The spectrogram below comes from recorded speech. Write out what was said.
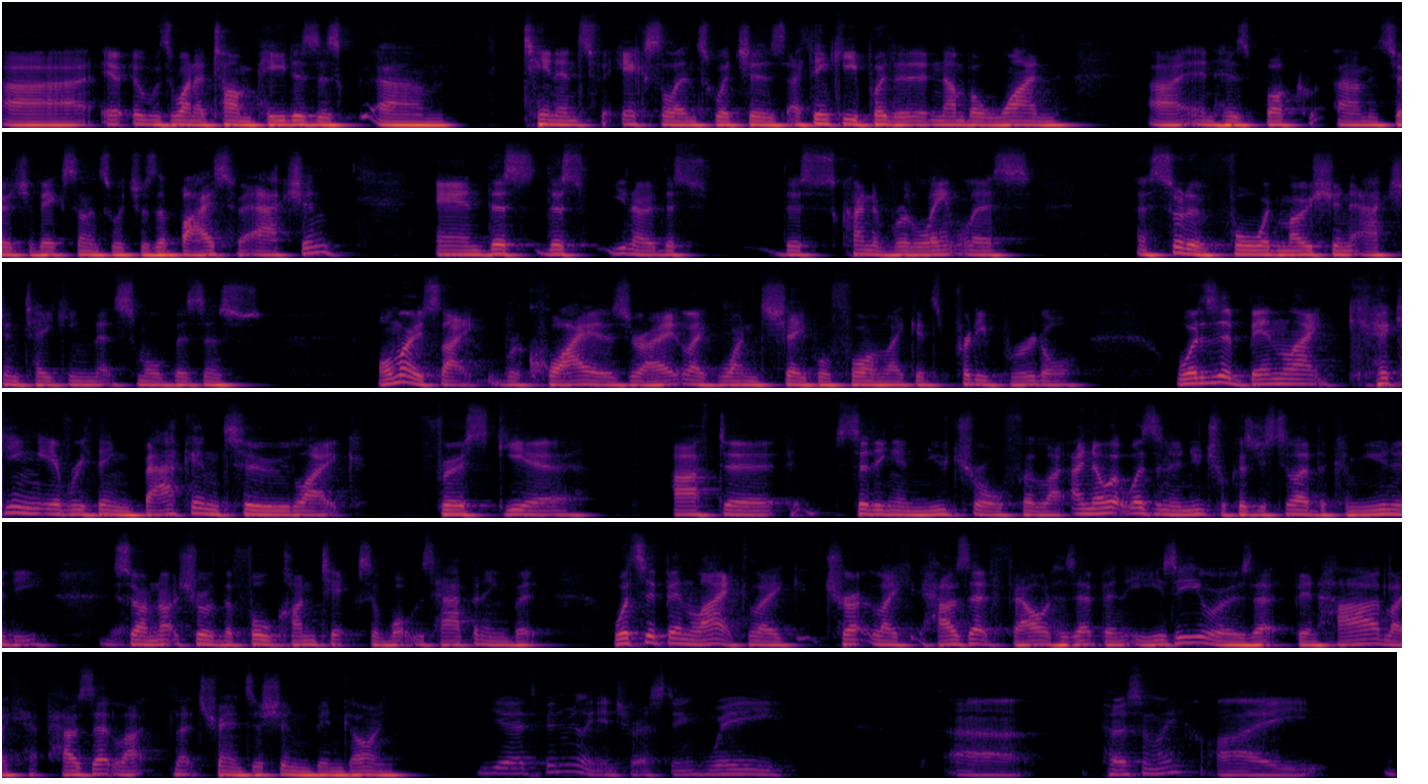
uh, it, it, was one of Tom Peters's um, tenets for excellence, which is I think he put it at number one uh, in his book um, in search of excellence, which was a bias for action and this this you know this this kind of relentless uh, sort of forward motion action taking that small business almost like requires right like one shape or form like it's pretty brutal what has it been like kicking everything back into like first gear after sitting in neutral for like i know it wasn't a neutral because you still had the community yeah. so i'm not sure of the full context of what was happening but what's it been like? Like tr- like how's that felt? Has that been easy or has that been hard? Like how's that like that transition been going? Yeah it's been really interesting. We uh personally i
